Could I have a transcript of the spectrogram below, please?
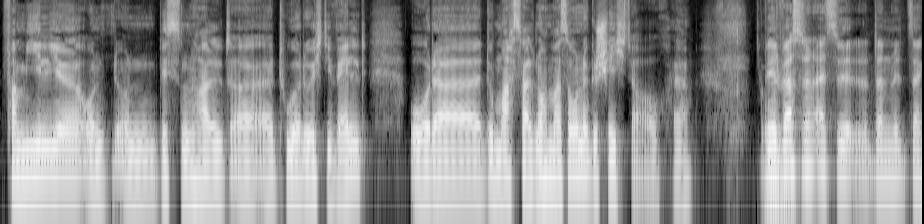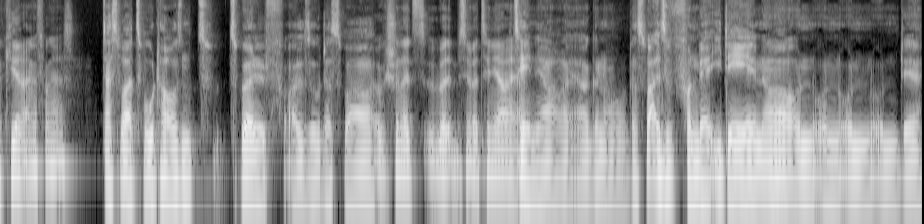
Familie und, und ein bisschen halt äh, Tour durch die Welt. Oder du machst halt nochmal so eine Geschichte auch, ja. Wie alt warst du dann, als du dann mit St. Kilian angefangen hast? Das war 2012, also das war Schon jetzt über, ein bisschen über zehn Jahre zehn Jahre, ja genau. Das war also von der Idee ne, und, und, und, und der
